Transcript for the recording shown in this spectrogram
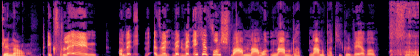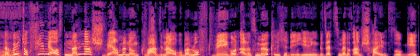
Genau. Explain! Und wenn, also wenn, wenn, wenn ich jetzt so ein Schwarm Nano, Nano, Nanopartikel wäre, da würde ich doch viel mehr auseinanderschwärmen und quasi dann auch über Luftwege und alles Mögliche denjenigen besetzen, wenn es anscheinend so geht.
